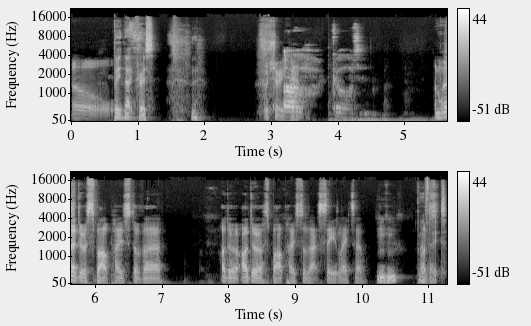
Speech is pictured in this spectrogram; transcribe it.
Oh, Beat that, Chris. I'm sure you could. Oh god. I'm going to do a spark post of. Uh, I'll do. I'll do a spark post of that scene later. Mm-hmm. I'll just Perfect.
